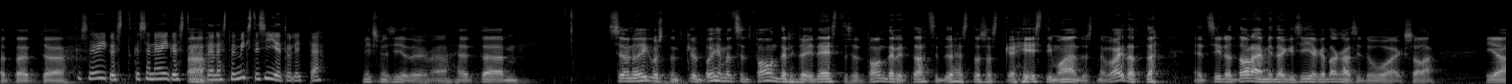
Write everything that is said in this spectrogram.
oota, et äh, kas see õigust, kas see on õigustanud ah. ennast või miks te siia tulite? miks me siia tulime, et ähm, see on õigustanud küll, põhimõtteliselt founder'id olid eestlased, founder'id tahtsid ühest osast ka Eesti majandust nagu aidata, et siin on tore midagi siia ka tagasi tuua, eks ole. ja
